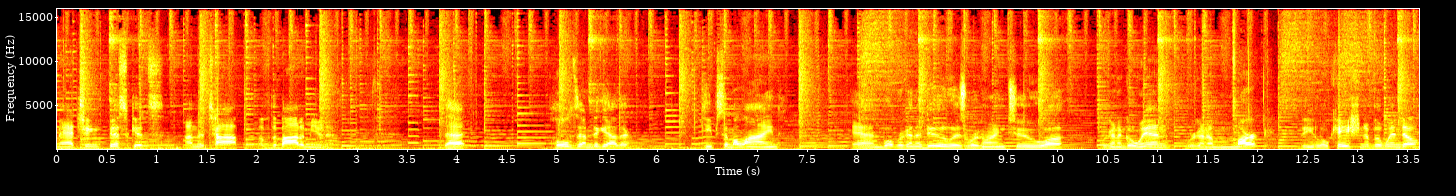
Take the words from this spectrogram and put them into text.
matching biscuits on the top of the bottom unit. That holds them together, keeps them aligned, and what we're going to do is we're going to uh, we're going to go in, we're going to mark the location of the window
